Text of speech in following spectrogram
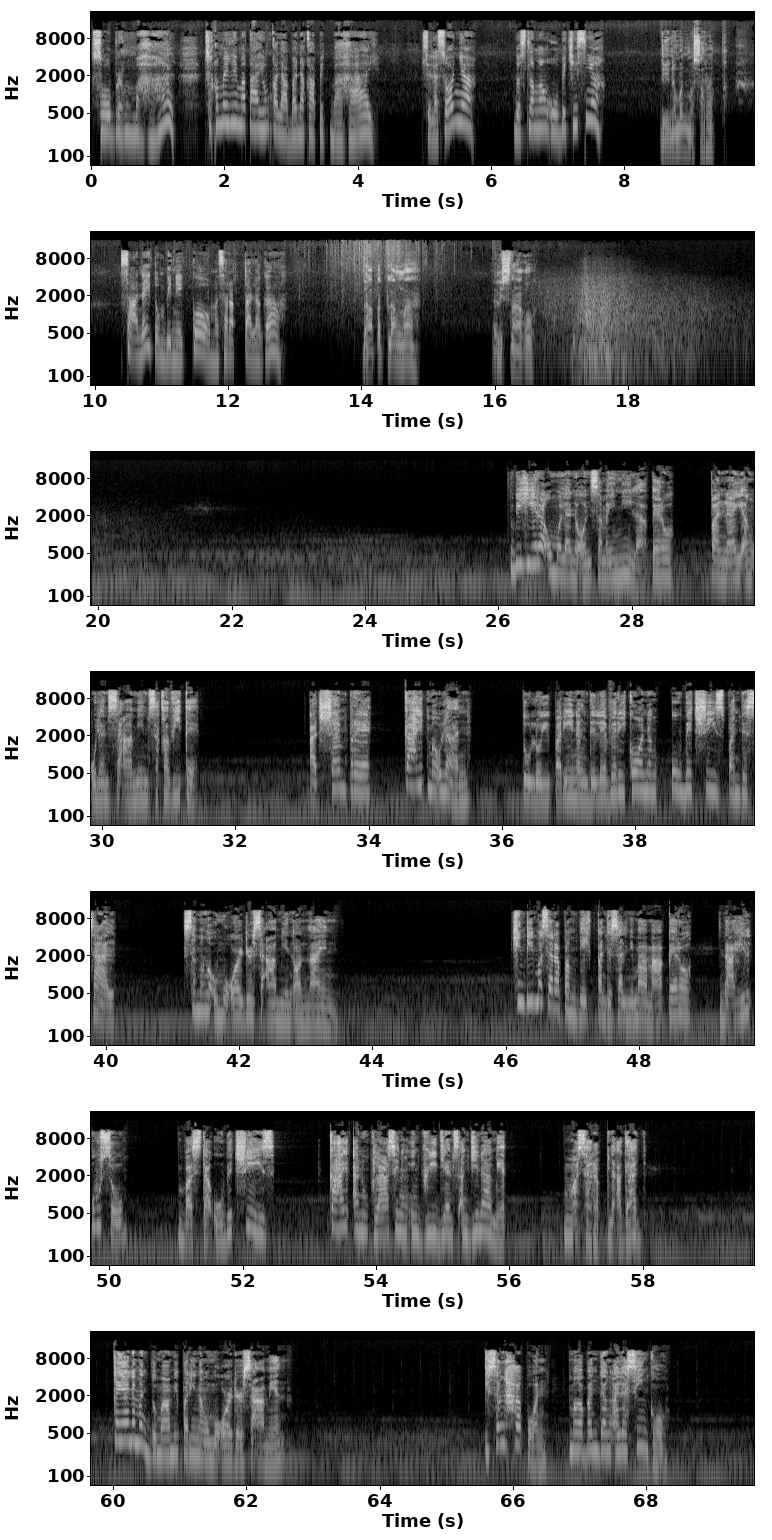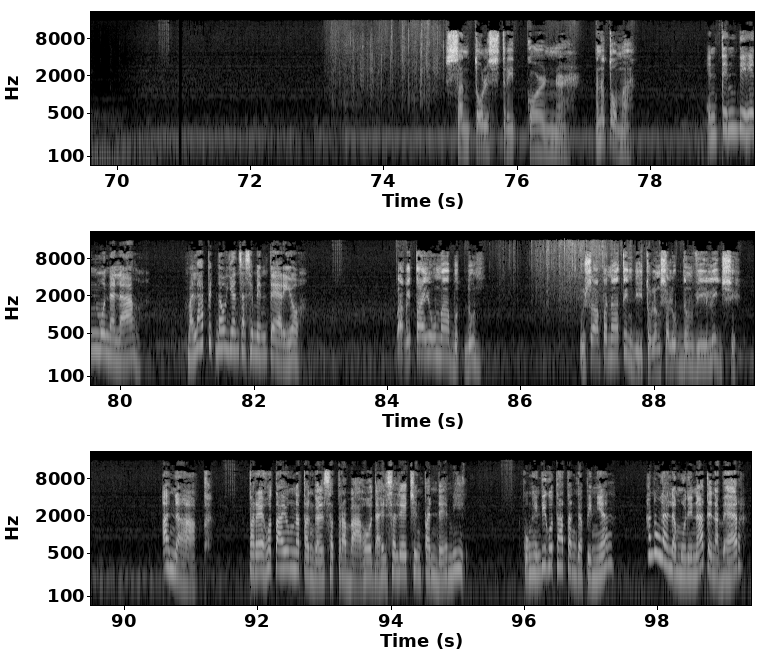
Sobrang mahal. Tsaka may lima tayong kalaban na kapitbahay. Sila Sonia, dos lang ang ube cheese niya. Di naman masarap. Sana itong binig ko, masarap talaga. Dapat lang ma. Alis na ako. Bihira umulan noon sa Maynila pero panay ang ulan sa amin sa Cavite. At syempre, kahit maulan, tuloy pa rin ang delivery ko ng ube cheese pandesal sa mga umuorder sa amin online. Hindi masarap ang baked pandesal ni mama pero dahil uso, basta ube cheese, kahit anong klase ng ingredients ang ginamit, masarap na agad. Kaya naman dumami pa rin ang umuorder sa amin. Isang hapon, mga bandang alas 5, Santol Street Corner. Ano to ma? Intindihin mo na lang. Malapit daw yan sa sementeryo. Bakit tayo umabot dun? Usapan natin dito lang sa loob ng village eh. Anak, pareho tayong natanggal sa trabaho dahil sa lecheng pandemic. Kung hindi ko tatanggapin yan, anong lalamunin natin, Aber?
